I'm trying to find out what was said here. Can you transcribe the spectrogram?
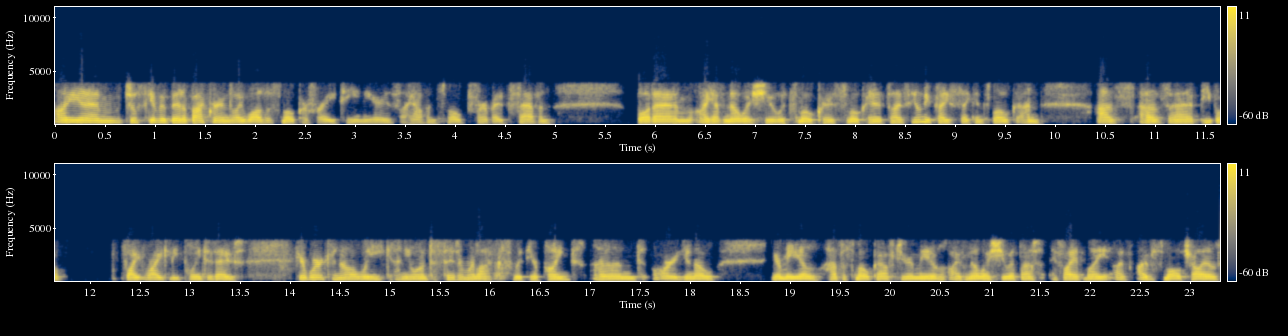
I um just give a bit of background. I was a smoker for 18 years. I haven't smoked for about seven, but um I have no issue with smokers smoking outside. It's the only place they can smoke. And as as uh, people quite rightly pointed out, if you're working all week and you want to sit and relax with your pint and or you know your meal, have a smoke after your meal. I've no issue with that. If I have my I've, I've a small child.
